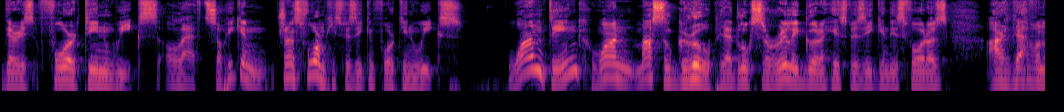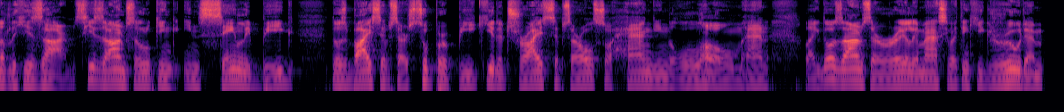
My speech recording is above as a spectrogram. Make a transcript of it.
there is 14 weeks left, so he can transform his physique in 14 weeks. One thing, one muscle group that looks really good on his physique in these photos are definitely his arms. His arms are looking insanely big. Those biceps are super peaky. The triceps are also hanging low, man. Like those arms are really massive. I think he grew them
